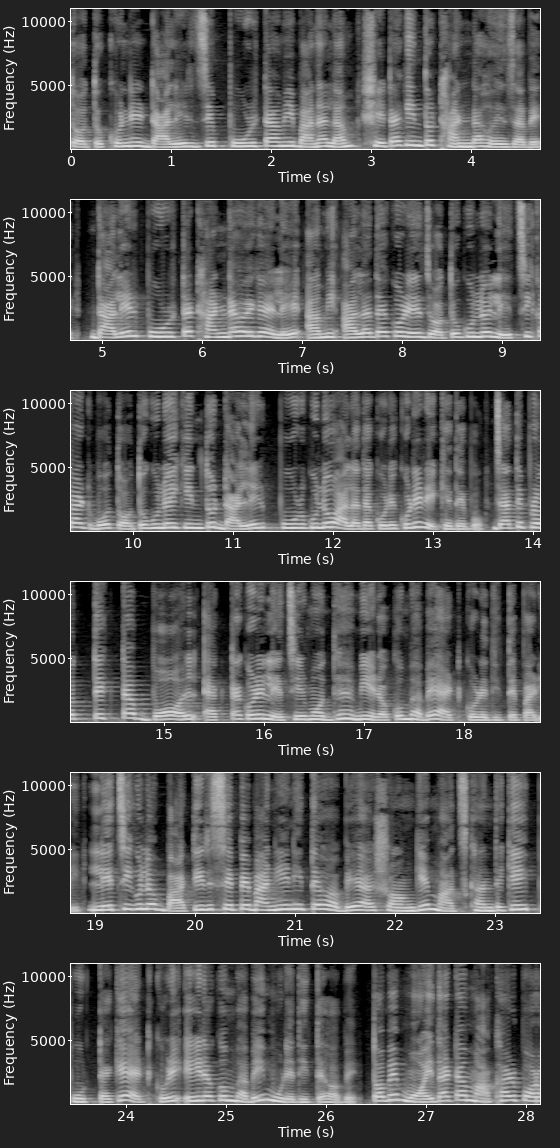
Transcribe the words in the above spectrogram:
ততক্ষণে ডালের যে পুরটা আমি বানালাম, সেটা কিন্তু ঠান্ডা হয়ে যাবে। ডালের পুরটা ঠান্ডা হয়ে গেলে আমি আলাদা করে যতগুলো লেচি কাটবো, ততগুলোই কিন্তু ডালের পুরগুলো আলাদা করে করে রেখে দেব। যাতে প্রত্যেকটা বল একটা করে লেচির মধ্যে আমি এরকম ভাবে অ্যাড করে দিতে পারি। লেচিগুলো বাটির শেপে বানিয়ে নিতে হবে আর সঙ্গে মাঝখান থেকে এই পুরটাকে অ্যাড করে এইরকম ভাবেই মুড়ে দিতে হবে। তবে ময়দাটা মাখার পর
